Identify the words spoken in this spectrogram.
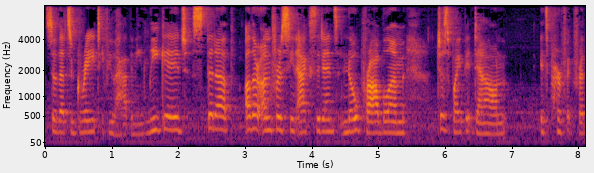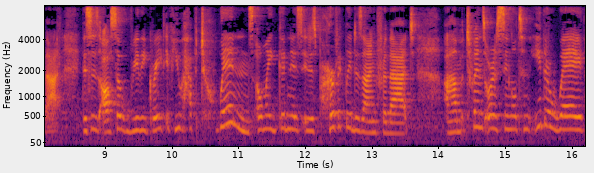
So that's great if you have any leakage, spit up, other unforeseen accidents, no problem. Just wipe it down it's perfect for that. This is also really great if you have twins. Oh my goodness, it is perfectly designed for that. Um, twins or a singleton, either way,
